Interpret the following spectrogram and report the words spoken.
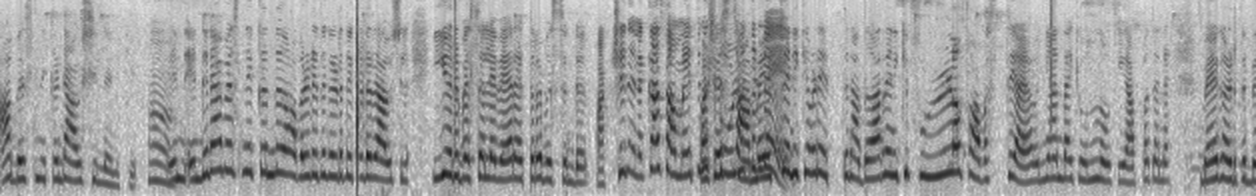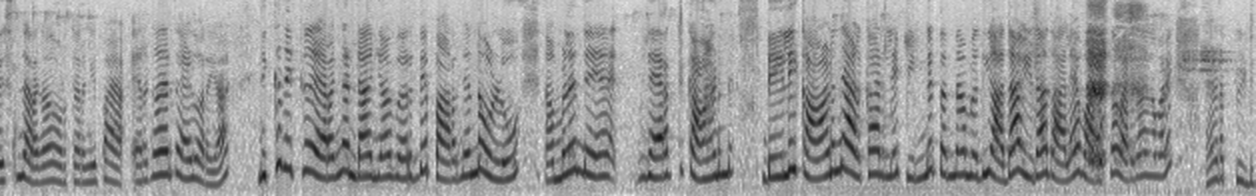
ആ ബസ് നിൽക്കേണ്ട ആവശ്യമില്ല എനിക്ക്. എന്തിനാ ബസ് നിൽക്കുന്നത് അവരുടെ ഇത് കേട്ട് നിൽക്കേണ്ട ഒരു ആവശ്യമില്ല. ഈ ഒരു ബസ്സല്ലേ വേറെ എത്ര ബസ് ഉണ്ട്? പക്ഷെ നിനക്ക് ആ സമയത്ത് പക്ഷെ സമയത്ത് എനിക്ക് അവിടെ എത്തണം. അത് കാരണം എനിക്ക് ഫുൾ ഓഫ് അവസ്ഥയായി ഞാൻ എന്താക്കി ഒന്ന് നോക്കി. അപ്പൊ തന്നെ വേഗം എടുത്ത് ബസ്സിന് ഇറങ്ങാൻ ഓർത്തിറങ്ങി. ഇപ്പൊ ഇറങ്ങാൻ നേരത്തെ അയാൾ പറയാ നിക്ക് നിക്ക് ഇറങ്ങണ്ട. ഞാൻ വെറുതെ പറഞ്ഞെന്നേ ഉള്ളൂ. നമ്മൾ ഡയറക്റ്റ് കാണുന്ന ഡെയിലി കാണുന്ന ആൾക്കാരല്ലേ. പിന്നെ തന്നാ മതി. അതാ ഇതാ തലേ വരത്ത വരുന്ന പറയും. അയാളെ പിടിച്ചു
